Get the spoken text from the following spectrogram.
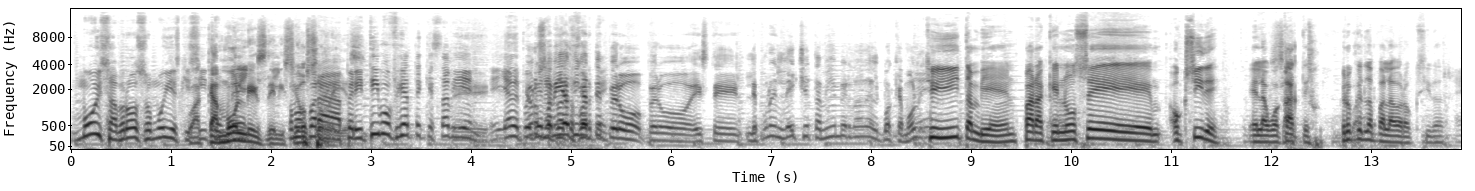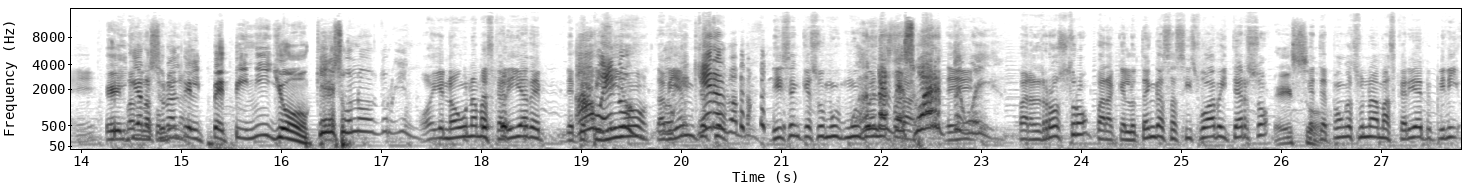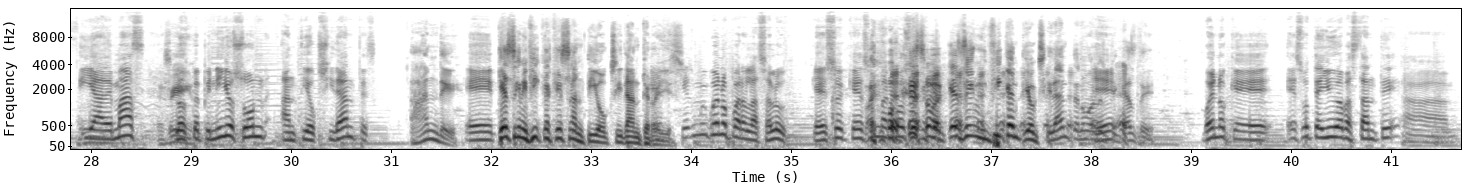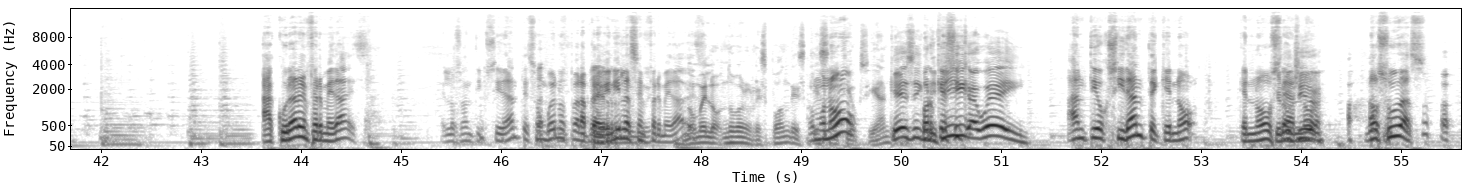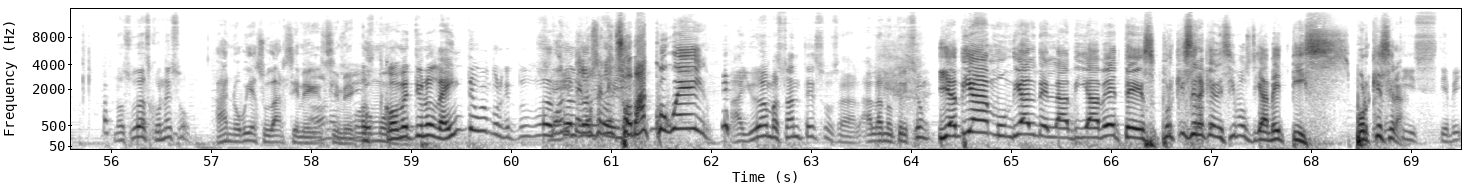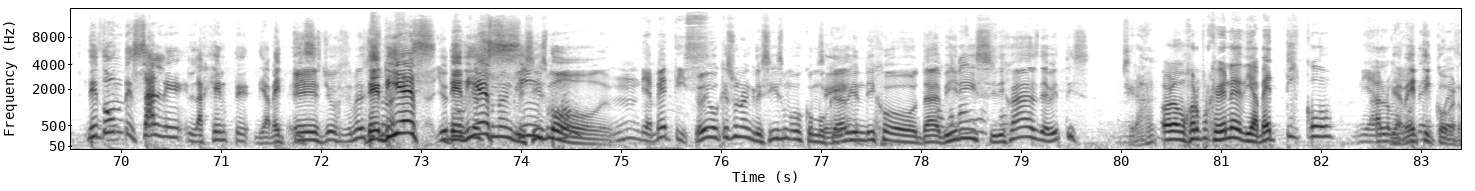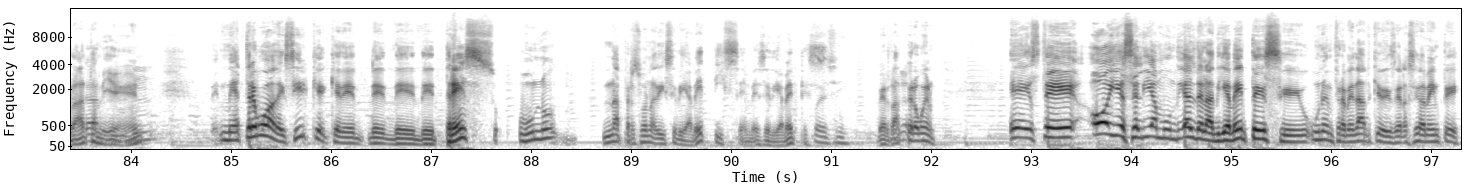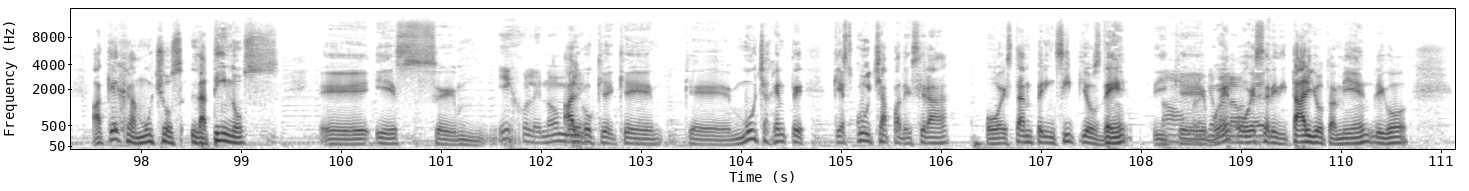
Muy sabroso, muy exquisito. Guacamoles hombre. deliciosos, Como para Reyes. aperitivo, fíjate que está bien. Eh, Ya Yo después no viene el sabía, fíjate, fuerte. pero, pero este, le ponen leche también, ¿verdad? Al guacamole. Sí, también, para que no se oxide el aguacate. Exacto. Creo que es la palabra oxidar. Eh, El Día Nacional del Pepinillo. ¿Quieres uno, Durguín? Oye, no, una mascarilla de, de Ah, pepinillo. bueno, está bien. que quieras, papá. Dicen que es muy, muy buena Andas de para, suerte, eh, güey. para el rostro, para que lo tengas así suave y terso. Eso. Que te pongas una mascarilla de pepinillo. Y además, Sí. los pepinillos son antioxidantes. Ande. Eh, ¿Qué significa que es antioxidante, Reyes? que es muy bueno para la salud. Que eso, que es una cosa. Eso, ¿Qué significa antioxidante? No me lo Eh, explicaste. Bueno, que eso te ayuda bastante a, a curar enfermedades. Los antioxidantes son buenos para prevenir las enfermedades. No me lo, no me lo respondes. ¿qué ¿Cómo no? ¿Qué significa, güey? Antioxidante, que no, que no, o sea, no no sudas. No sudas con eso. Ah, no voy a sudar si me, si me Pues como. cómete unos 20, güey, porque tú... Póntelos en el sobaco, güey. Ayudan bastante esos a, a la nutrición. Y a Día Mundial de la Diabetes. ¿Por qué será que decimos diabetes? ¿Por qué será? Diabetes, diabetes. ¿De dónde sale la gente diabetes? Es- yo- me de que es una- 10, yo de digo que es 10, un anglicismo, 5. Mm, diabetes. Yo digo que es un anglicismo, como Sí. que alguien dijo diabetes y dijo, ah, es diabetes. ¿Será? O a lo mejor porque viene de diabético. Diabético, ¿verdad? También. Me atrevo a decir que, que de, de, de, de tres, uno, una persona dice diabetes en vez de diabetes. Pues sí. ¿Verdad? Pero bueno. Este, hoy es el Día Mundial de la Diabetes, eh, una enfermedad que desgraciadamente aqueja a muchos latinos. eh, y es eh, Híjole, no, algo que, que- que mucha gente que escucha padecerá o está en principios de, y No, que, bueno, o es. hereditario también, digo,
